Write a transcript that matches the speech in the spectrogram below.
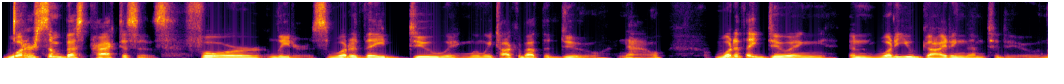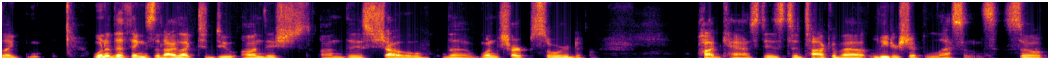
what are some best practices for leaders what are they doing when we talk about the do now what are they doing and what are you guiding them to do? Like one of the things that i like to do on this on this show the one sharp sword podcast is to talk about leadership lessons. So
